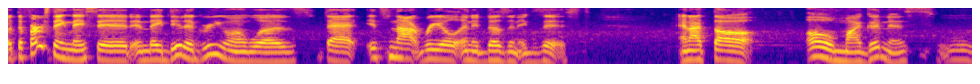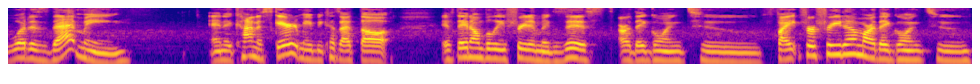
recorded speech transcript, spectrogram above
But the first thing they said, and they did agree on, was that it's not real and it doesn't exist. And I thought, oh my goodness, what does that mean? And it kind of scared me because I thought, if they don't believe freedom exists, are they going to fight for freedom? Are they going to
